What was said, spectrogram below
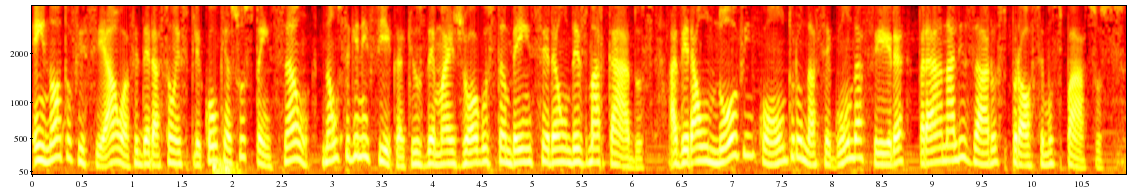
Em nota oficial, a federação explicou que a suspensão não significa que os demais jogos também serão desmarcados. Haverá um novo encontro na segunda-feira para analisar os próximos passos.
